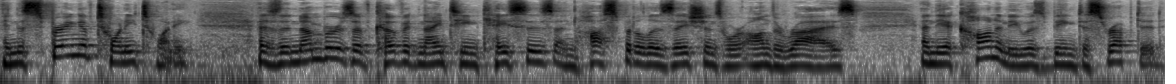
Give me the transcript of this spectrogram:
In the spring of 2020, as the numbers of COVID 19 cases and hospitalizations were on the rise and the economy was being disrupted,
